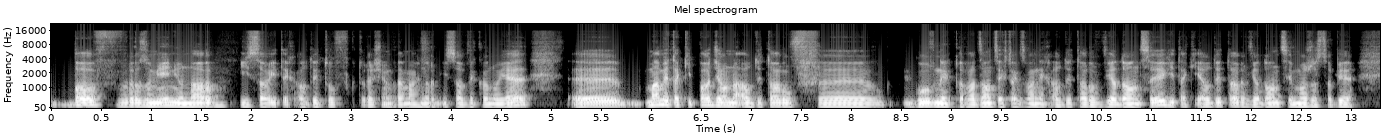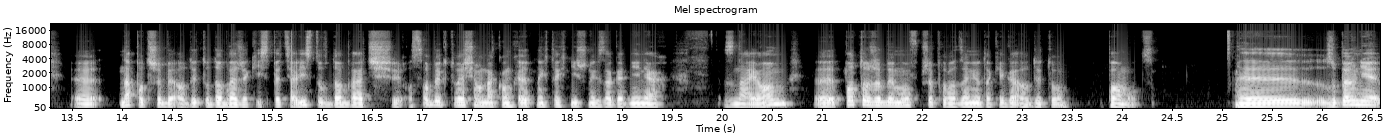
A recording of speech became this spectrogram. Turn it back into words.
bo w rozumieniu norm ISO i tych audytów, które się w ramach norm ISO wykonuje, y, mamy taki podział na audytorów y, głównych, prowadzących, tak zwanych audytorów wiodących, i taki audytor wiodący może sobie y, na potrzeby audytu dobrać jakichś specjalistów, dobrać osoby, które się na konkretnych technicznych zagadnieniach znają, po to, żeby mu w przeprowadzeniu takiego audytu pomóc. E, zupełnie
